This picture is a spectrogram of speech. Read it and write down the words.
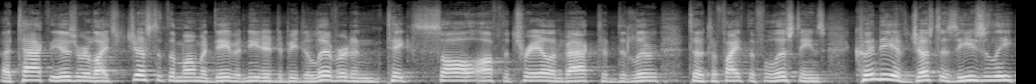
attack the Israelites just at the moment David needed to be delivered and take Saul off the trail and back to, deliver, to, to fight the Philistines, couldn't he have just as easily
